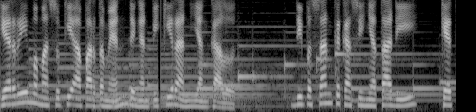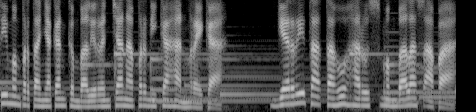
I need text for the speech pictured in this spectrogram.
Gary memasuki apartemen dengan pikiran yang kalut. Di pesan kekasihnya tadi, Kathy mempertanyakan kembali rencana pernikahan mereka. Gary tak tahu harus membalas apa.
